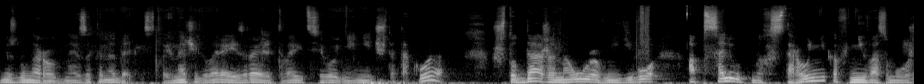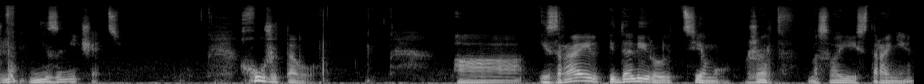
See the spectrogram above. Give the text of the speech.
международное законодательство. Иначе говоря, Израиль творит сегодня нечто такое, что даже на уровне его абсолютных сторонников невозможно не замечать. Хуже того, а, Израиль педалирует тему жертв на своей стороне,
